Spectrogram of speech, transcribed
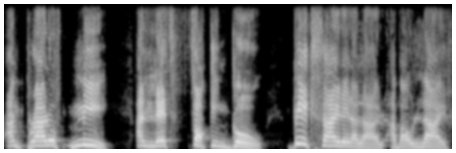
I'm proud of me. And let's fucking go. Be excited about life.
